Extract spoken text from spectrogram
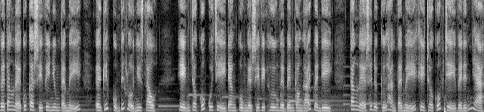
Về tang lễ của ca sĩ Phi Nhung tại Mỹ, ekip cũng tiết lộ như sau. Hiện cho cốt của chị đang cùng nghệ sĩ Việt Hương về bên con gái Wendy. tăng lễ sẽ được cử hành tại Mỹ khi cho cốt chị về đến nhà.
